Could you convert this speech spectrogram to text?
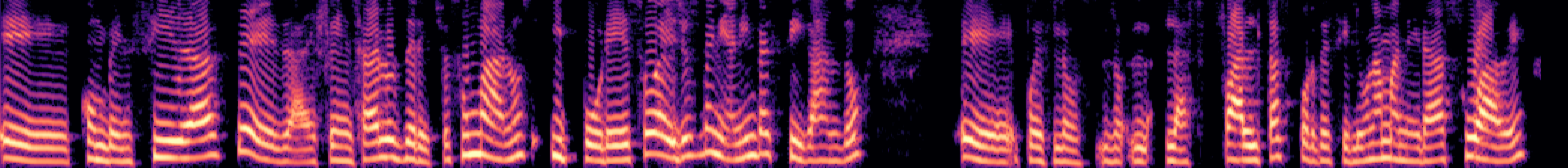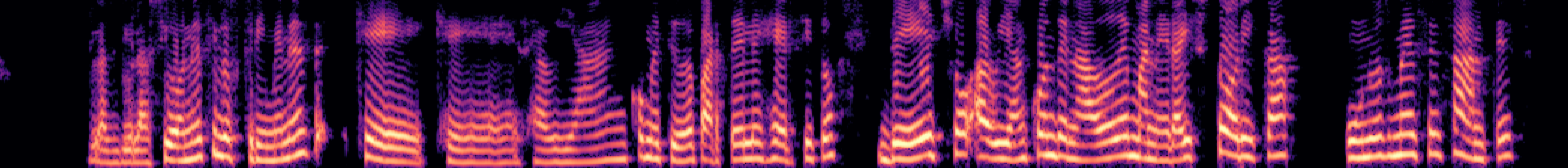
eh, convencidas de la defensa de los derechos humanos y por eso ellos venían investigando eh, pues los, las faltas, por decirlo de una manera suave, las violaciones y los crímenes que, que, se habían cometido de parte del ejército. De hecho, habían condenado de manera histórica unos meses antes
